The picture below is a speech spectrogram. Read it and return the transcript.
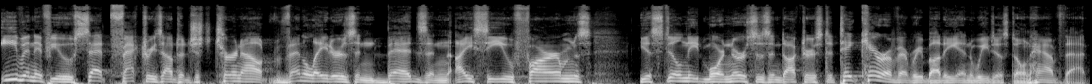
even if you set factories out to just churn out ventilators and beds and ICU farms, you still need more nurses and doctors to take care of everybody, and we just don't have that.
